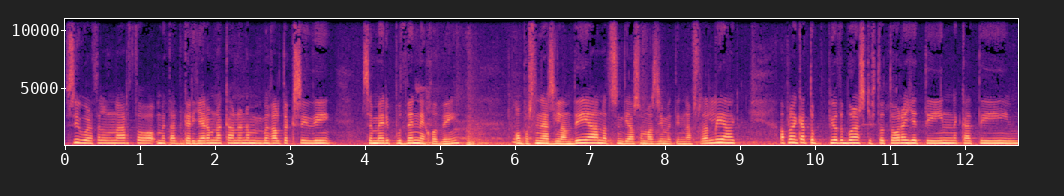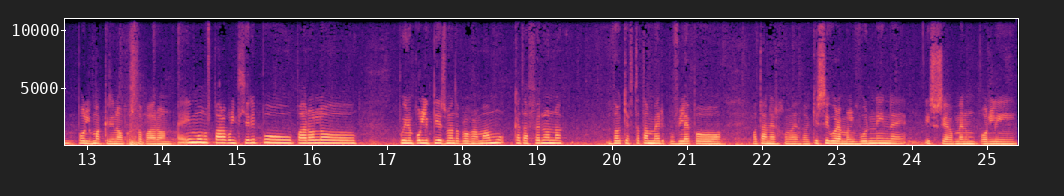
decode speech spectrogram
Σίγουρα θέλω να έρθω μετά την καριέρα μου να κάνω ένα μεγάλο ταξίδι σε μέρη που δεν έχω δει, όπως τη Νέα Ζηλανδία, να το συνδυάσω μαζί με την Αυστραλία. Απλά είναι κάτι το οποίο δεν μπορώ να σκεφτώ τώρα γιατί είναι κάτι πολύ μακρινό προς το παρόν. Ε, είμαι όμως πάρα πολύ τυχερή που παρόλο που είναι πολύ πιεσμένο το πρόγραμμά μου, καταφέρνω να δω και αυτά τα μέρη που βλέπω όταν έρχομαι εδώ. Και σίγουρα Μελβούρνη είναι ίσως η αγαπημένη μου πολύ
